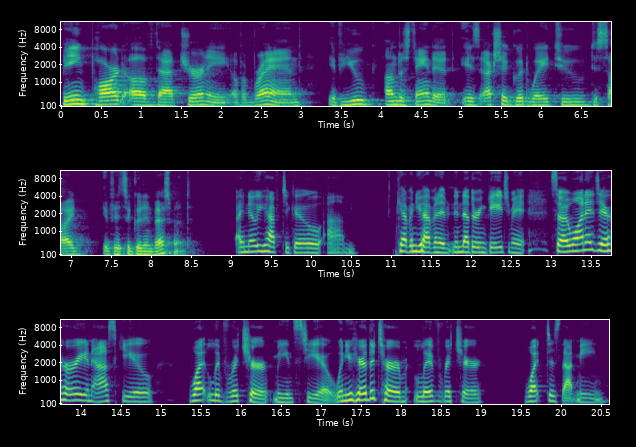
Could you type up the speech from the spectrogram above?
being part of that journey of a brand if you understand it, is actually a good way to decide if it's a good investment. I know you have to go. Um, Kevin, you have an, another engagement. So I wanted to hurry and ask you what live richer means to you. When you hear the term live richer, what does that mean?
